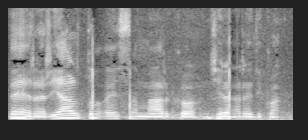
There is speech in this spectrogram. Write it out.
Per Rialto e San Marco, girare di qua.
